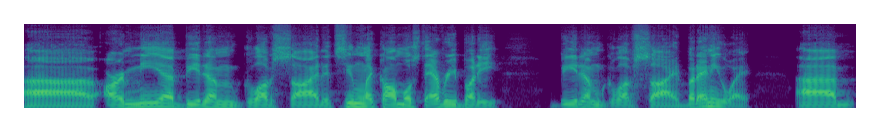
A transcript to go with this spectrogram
Uh, Armia beat him glove side. It seemed like almost everybody beat him glove side. But anyway, um,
